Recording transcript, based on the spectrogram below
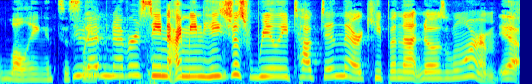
lulling into Dude, sleep. I've never seen. I mean, he's just really tucked in there, keeping that nose warm. yeah.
